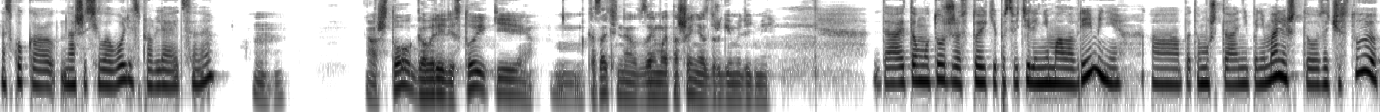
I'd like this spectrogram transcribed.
насколько наша сила воли справляется, да? А что говорили стойки касательно взаимоотношения с другими людьми? Да, этому тоже стойки посвятили немало времени, а, потому что они понимали, что зачастую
